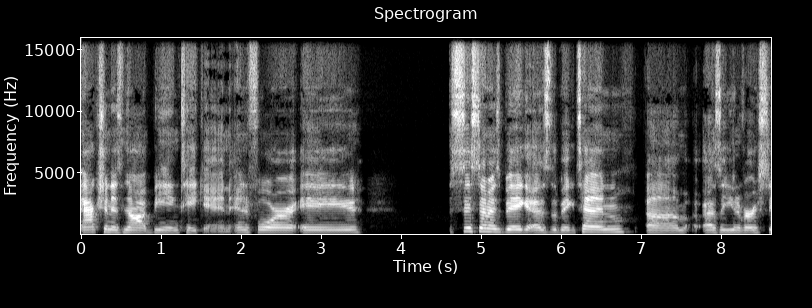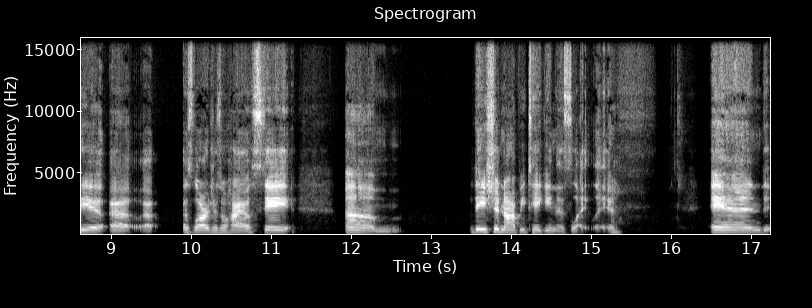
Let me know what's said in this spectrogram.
action is not being taken. And for a system as big as the Big Ten, um, as a university uh, uh, as large as Ohio State, um, they should not be taking this lightly. And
